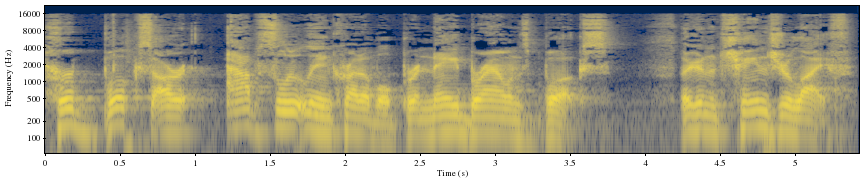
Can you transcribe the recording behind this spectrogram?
Her books are absolutely incredible. Brene Brown's books. They're going to change your life.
